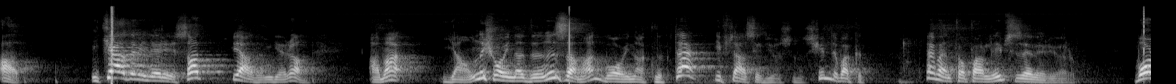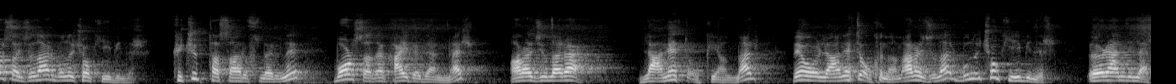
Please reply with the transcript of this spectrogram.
al. İki adım ileri sat, bir adım geri al. Ama yanlış oynadığınız zaman bu oynaklıkta iflas ediyorsunuz. Şimdi bakın, hemen toparlayıp size veriyorum. Borsacılar bunu çok iyi bilir. Küçük tasarruflarını borsada kaybedenler aracılara lanet okuyanlar ve o lanet okunan aracılar bunu çok iyi bilir. Öğrendiler.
